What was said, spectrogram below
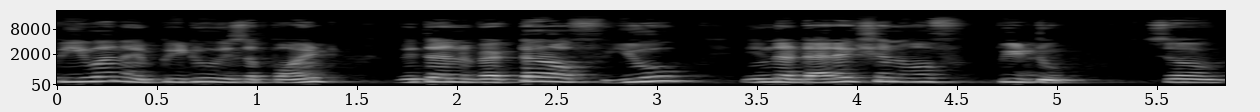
p1 and p2 is a point with a vector of u in the direction of p2. So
